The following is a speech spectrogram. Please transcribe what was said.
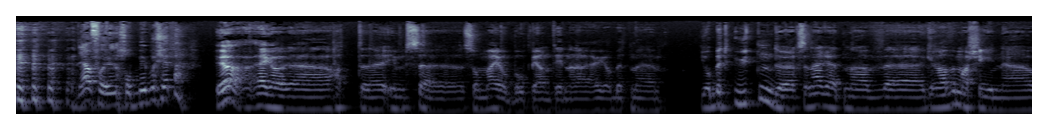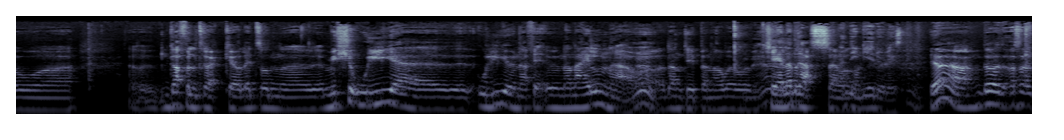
Det er for en hobby på kjøpet. Ja, jeg har uh, hatt uh, ymse sommerjobb opp gjennom tiden. Jeg har jobbet, med, jobbet utendørs i nærheten av uh, gravemaskiner og uh, gaffeltrøkker og litt sånn uh, Mye olje, olje under, under neglene og den typen Og, og kjeledresser. Og sånn. du, liksom. Ja, ja. Da, altså,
